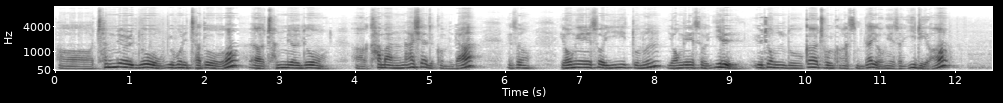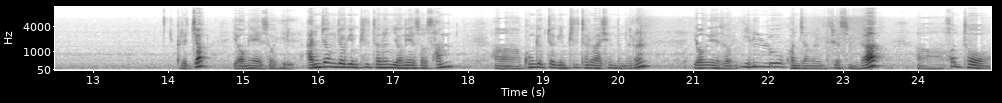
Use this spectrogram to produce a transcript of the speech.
어, 전멸도 이번 2차도 어, 전멸도 어, 감안은 하셔야 될 겁니다. 그래서 0에서 2 또는 0에서 1, 이 정도가 좋을 것 같습니다. 0에서 1이요. 그랬죠? 0에서 1. 안정적인 필터는 0에서 3, 어, 공격적인 필터를 하시는 분들은 0에서 1로 권장을 드렸습니다. 어, 헌터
